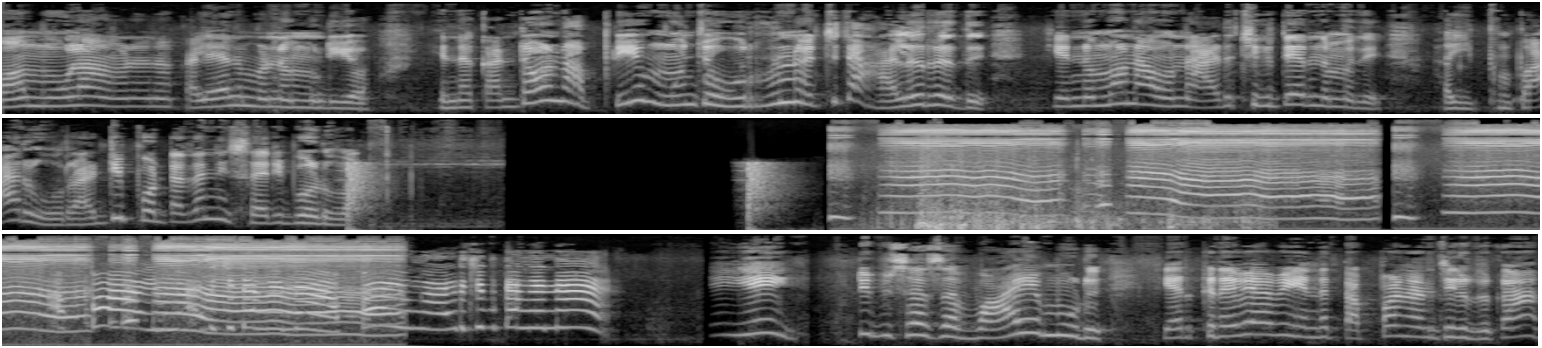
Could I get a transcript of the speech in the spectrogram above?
உன் மூலம் அவனை நான் கல்யாணம் பண்ண முடியும். என்னை கண்டோன்னு அப்படியே மூஞ்ச உருன்னு வச்சுட்டு அழுறது. என்னமோ நான் உன்னை அடிச்சுக்கிட்டே இருந்த மாதிரி. அது இப்போ பாரு ஒரு அடி போட்டால் தான் நீ சரி போடுவா ஏய், ஏய் குட்டி பிசாச வாய மூடு. ஏற்கனவே அவன் என்ன தப்பா நினைச்சுக்கிட்டு இருக்கான்.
